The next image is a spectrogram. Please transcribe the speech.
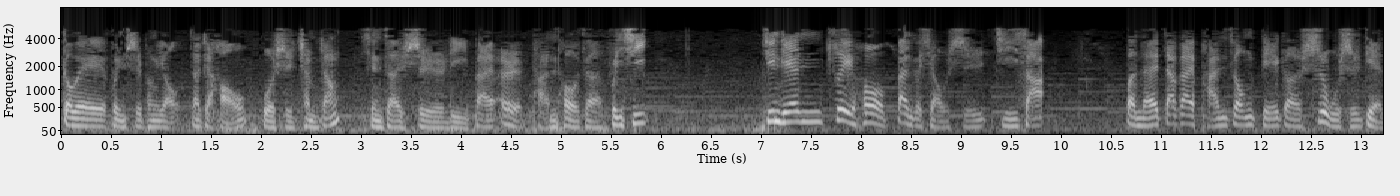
各位粉丝朋友，大家好，我是陈章，现在是礼拜二盘后的分析。今天最后半个小时急杀，本来大概盘中跌个四五十点，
